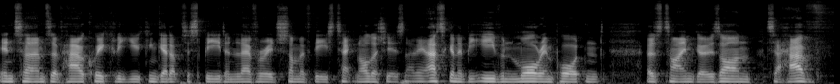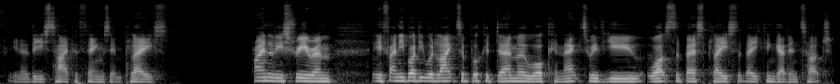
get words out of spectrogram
in terms of how quickly you can get up to speed and leverage some of these technologies. I mean, that's going to be even more important as time goes on to have you know these type of things in place. Finally, Sreeram, if anybody would like to book a demo or connect with you, what's the best place that they can get in touch?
